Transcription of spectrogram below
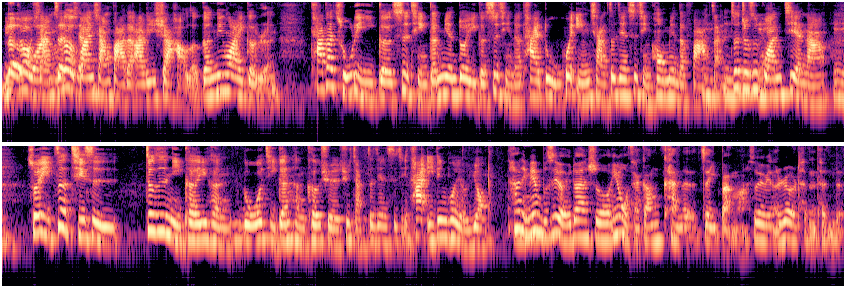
乐观想乐观想法的阿丽莎好了，跟另外一个人。他在处理一个事情跟面对一个事情的态度，会影响这件事情后面的发展，这就是关键啊。所以这其实就是你可以很逻辑跟很科学的去讲这件事情，它一定会有用。它里面不是有一段说，因为我才刚看了这一版嘛，所以有点热腾腾的。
